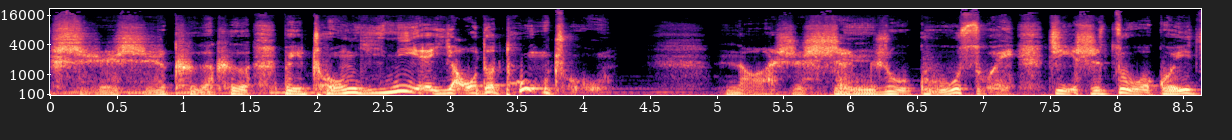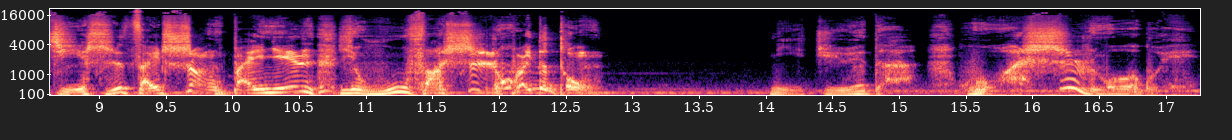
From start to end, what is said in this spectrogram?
时时刻刻被虫蚁啮咬的痛楚，那是深入骨髓，即使做鬼几十载、上百年也无法释怀的痛。你觉得我是魔鬼？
